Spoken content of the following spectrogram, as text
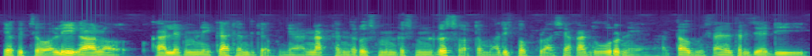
Ya kecuali kalau kalian menikah dan tidak punya anak dan terus menerus menerus otomatis populasi akan turun ya. Atau misalnya terjadi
